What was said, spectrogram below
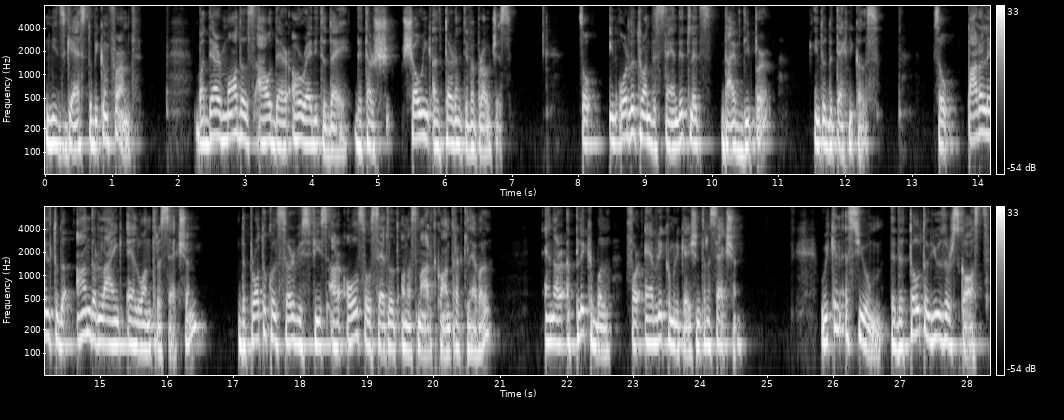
needs gas to be confirmed. But there are models out there already today that are sh- showing alternative approaches. So, in order to understand it, let's dive deeper into the technicals. So, parallel to the underlying L1 transaction, the protocol service fees are also settled on a smart contract level and are applicable for every communication transaction. We can assume that the total user's cost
